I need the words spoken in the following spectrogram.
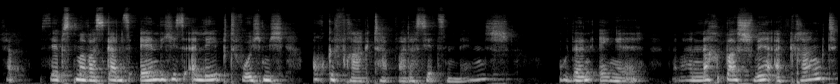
Ich habe selbst mal was ganz Ähnliches erlebt, wo ich mich auch gefragt habe, war das jetzt ein Mensch oder ein Engel? Da war ein Nachbar schwer erkrankt,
